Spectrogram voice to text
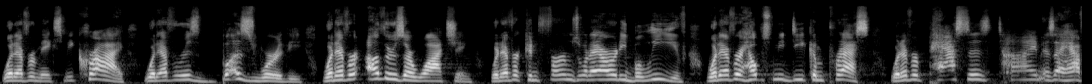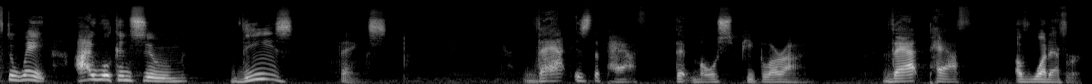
whatever makes me cry, whatever is buzzworthy, whatever others are watching, whatever confirms what I already believe, whatever helps me decompress, whatever passes time as I have to wait. I will consume these things. That is the path that most people are on. That path of whatever.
